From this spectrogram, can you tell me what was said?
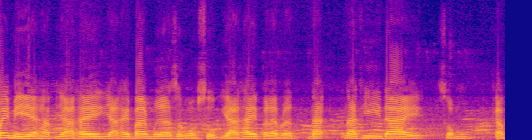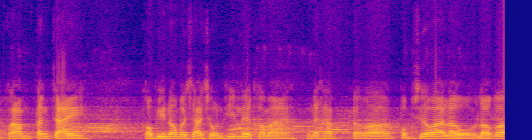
ไม่มีอะครับอยากให้อยากให้บ้านเมืองสงบสุข อยากให้ปฏิบัติหน้าหน้าที่ได้สมกับความตั้งใจของพี่น้องประชาชนที่เลือกเข้ามานะครับ แล้วก็ผมเชื่อว่าเราเราก็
